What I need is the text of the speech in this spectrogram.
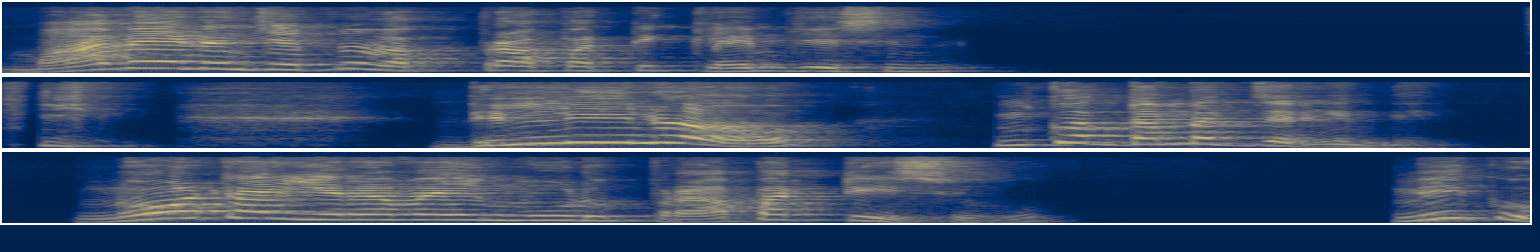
మావేనని చెప్పి వర్క్ ప్రాపర్టీ క్లెయిమ్ చేసింది. ఢిల్లీలో ఇంకో గమ్మత్ జరిగింది. నూట ఇరవై మూడు ప్రాపర్టీసు మీకు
